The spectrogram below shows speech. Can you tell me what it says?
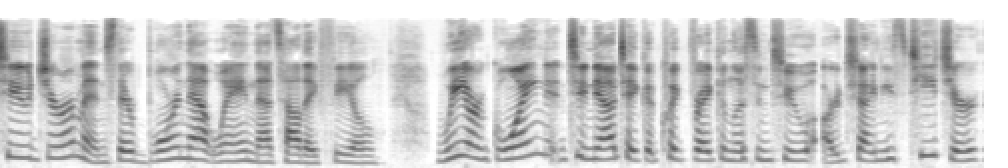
to Germans. They're born that way and that's how they feel. We are going to now take a quick break and listen to our Chinese teacher,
